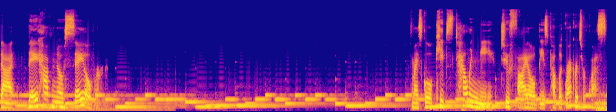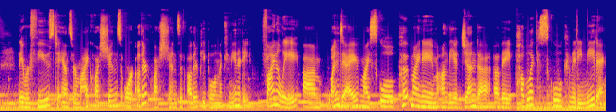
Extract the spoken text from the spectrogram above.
that they have no say over. My school keeps telling me to file these public records requests. They refuse to answer my questions or other questions of other people in the community. Finally, um, one day, my school put my name on the agenda of a public school committee meeting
